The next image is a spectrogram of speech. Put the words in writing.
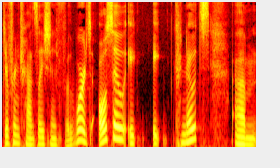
different translations for the words. Also, it, it connotes um,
